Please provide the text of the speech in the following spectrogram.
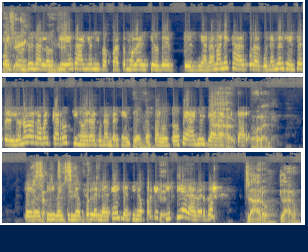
Entonces a los 10 años mi papá tomó la decisión de, enseñar a manejar por alguna emergencia, pero yo no agarraba el carro si no era alguna emergencia. Hasta los 12 años ya agarré el carro. Pero sí, me enseñó por la emergencia, sino porque quisiera, ¿verdad? Claro, claro.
